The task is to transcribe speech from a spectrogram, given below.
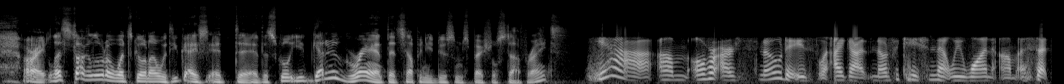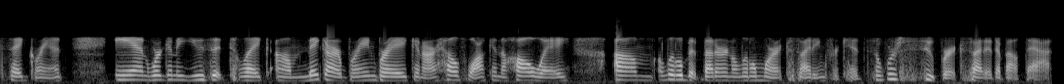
all right, let's talk a little bit about what's going on with you guys at, uh, at the school. You've got a new grant that's helping you do some special stuff, right? Yeah, um, over our snow days, I got notification that we won um, a Set Seg grant, and we're going to use it to like um, make our brain break and our health walk in the hallway um, a little bit better and a little more exciting for kids. So we're super excited about that.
